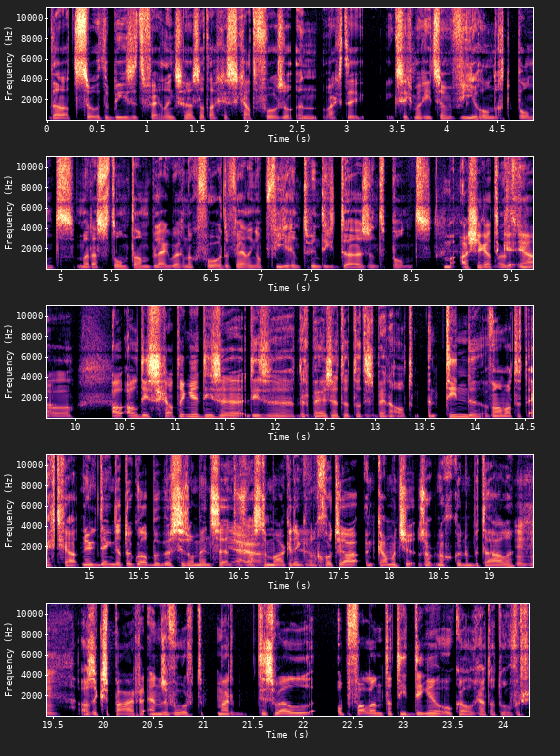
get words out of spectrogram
Dat had Sotheby's, het veilingshuis, had dat geschat voor zo'n, wacht hè, ik zeg maar iets, een 400 pond. Maar dat stond dan blijkbaar nog voor de veiling op 24.000 pond. Maar als je gaat Dat kijken, ja, al, al die schattingen die ze, die ze erbij zetten, dat is bijna altijd een tiende van wat het echt gaat. Nu, ik denk dat het ook wel bewust is om mensen enthousiast te maken. Denken van, god ja, een kammetje zou ik nog kunnen betalen als ik spaar enzovoort. Maar het is wel opvallend dat die dingen, ook al gaat het over...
